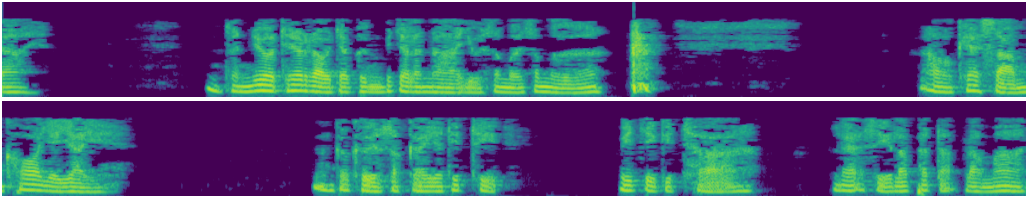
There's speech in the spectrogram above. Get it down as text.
ได้ สัญญาที่เราจะพึงพิจารณาอยู่เสมอๆเอาแค่สามข้อใหญ่ ๆ นั่นก็คือสกายทิฏฐิ วิจิกิจฉา และศีลพัตปรามาต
